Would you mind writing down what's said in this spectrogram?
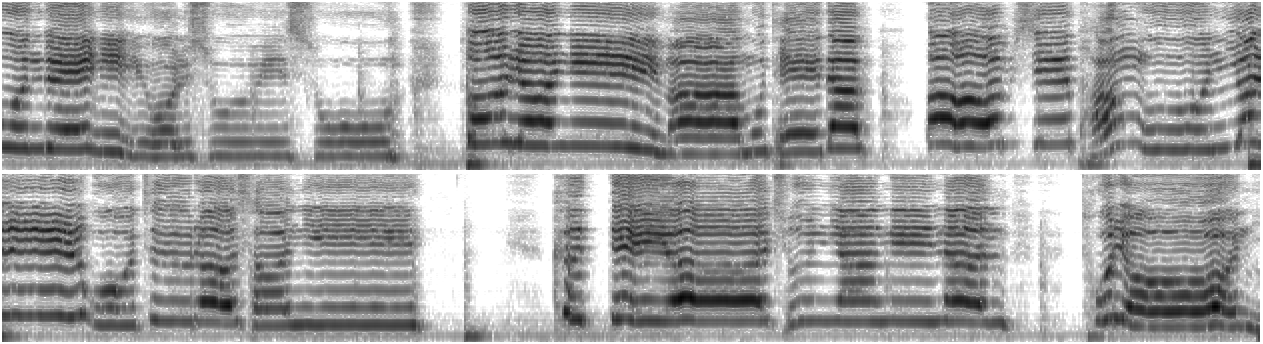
분 되니 올 수 있소. 도련님 아무 대답 없이 방문 열고 들어서니. 그때여 준양이는 도련님이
